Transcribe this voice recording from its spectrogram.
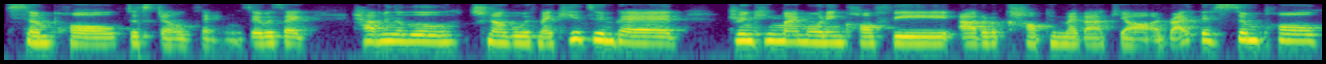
simple distilled things. It was like having a little snuggle with my kids in bed, drinking my morning coffee out of a cup in my backyard, right? They're simple,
